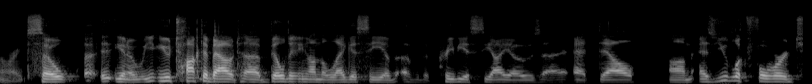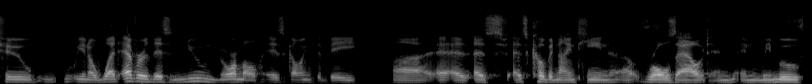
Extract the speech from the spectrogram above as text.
all right, so uh, you know you, you talked about uh, building on the legacy of, of the previous CIOs uh, at Dell. Um, as you look forward to you know whatever this new normal is going to be, uh, as, as COVID-19 uh, rolls out and, and we move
